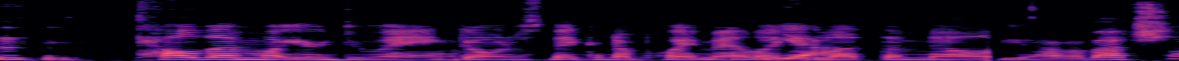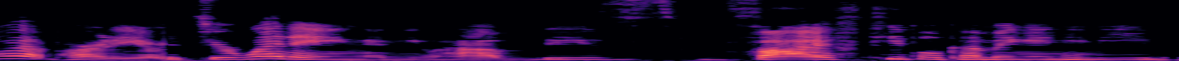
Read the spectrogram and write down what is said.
Tell them what you're doing. Don't just make an appointment. Like, yeah. let them know you have a bachelorette party or it's your wedding and you have these five people coming and you need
